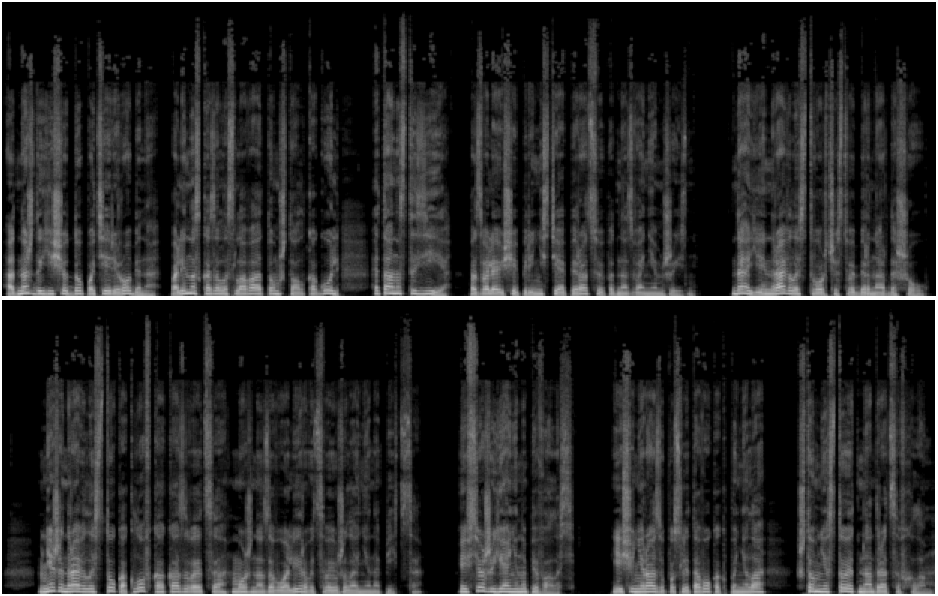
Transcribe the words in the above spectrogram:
Однажды еще до потери Робина Полина сказала слова о том, что алкоголь — это анестезия, позволяющая перенести операцию под названием «жизнь». Да, ей нравилось творчество Бернарда Шоу. Мне же нравилось то, как ловко, оказывается, можно завуалировать свое желание напиться. И все же я не напивалась. Еще ни разу после того, как поняла, что мне стоит надраться в хлам.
